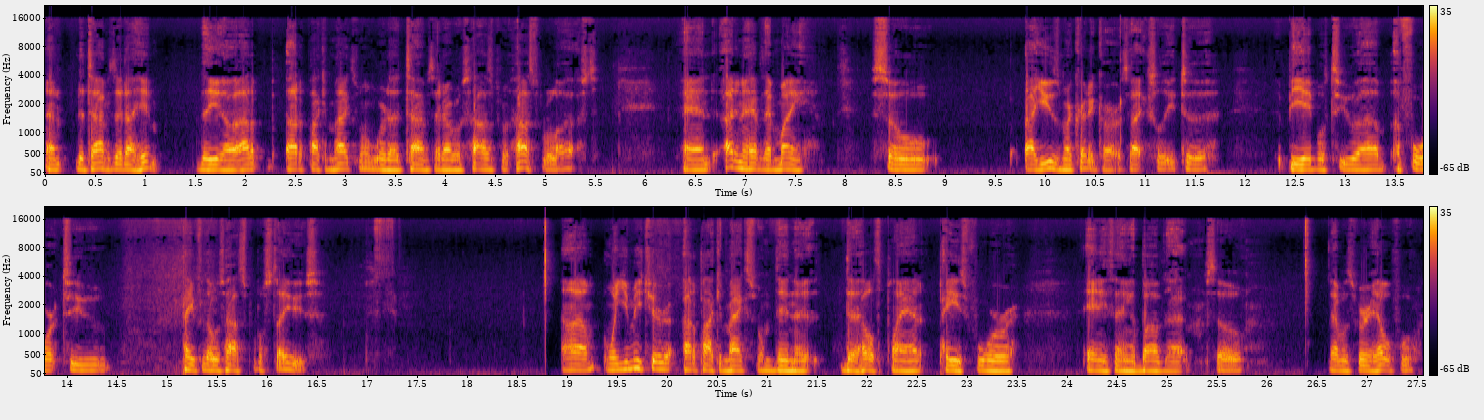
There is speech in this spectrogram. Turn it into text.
And the times that I hit the uh, out of out of pocket maximum were the times that I was hospitalized, and I didn't have that money, so I use my credit cards actually to be able to uh, afford to pay for those hospital stays. Um, when you meet your out of pocket maximum, then the, the health plan pays for anything above that. So that was very helpful.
